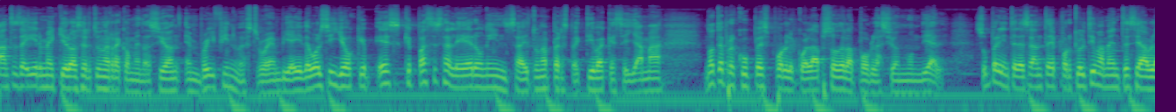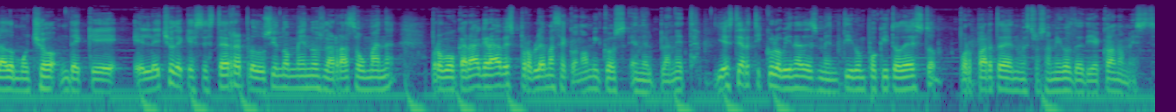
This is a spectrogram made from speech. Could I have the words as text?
Antes de irme, quiero hacerte una recomendación en Briefing, nuestro MBA de bolsillo, que es que pases a leer un insight, una perspectiva que se llama No te preocupes por el colapso de la población mundial. Súper interesante porque últimamente se ha hablado mucho de que el hecho de que se esté reproduciendo menos la raza humana provocará graves problemas económicos en el planeta. Y este artículo viene a desmentir un poquito de esto por parte de nuestros amigos de The Economist.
